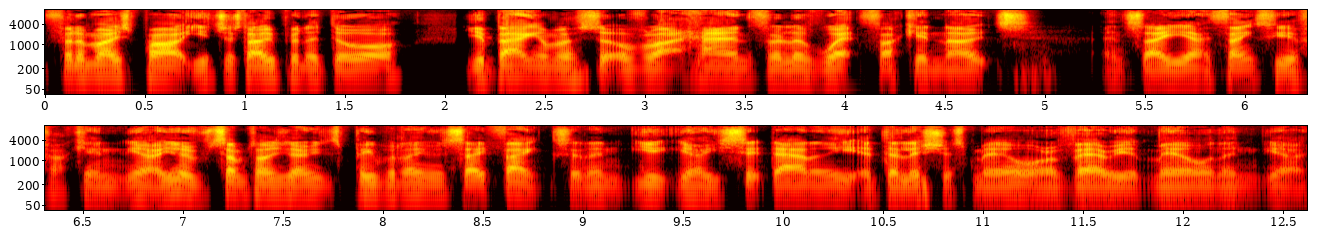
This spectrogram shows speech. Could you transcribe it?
For the most part, you just open a door, you bang them a sort of like handful of wet fucking notes, and say, yeah, thanks for your fucking, you know, you know, sometimes you don't, people don't even say thanks, and then you, you know, you sit down and eat a delicious meal or a variant meal, and then you know,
